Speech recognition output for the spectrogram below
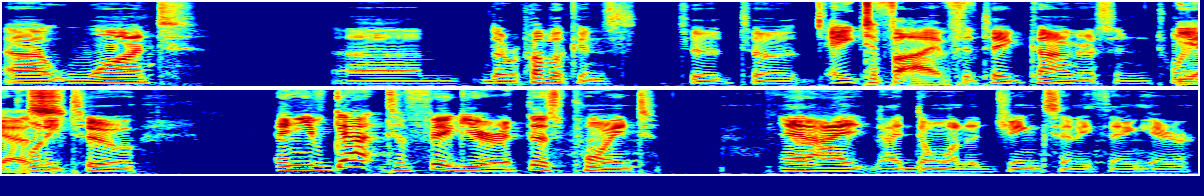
uh, want um, the Republicans to, to eight to five to take Congress in 2022. And you've got to figure at this point, and I, I don't want to jinx anything here,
